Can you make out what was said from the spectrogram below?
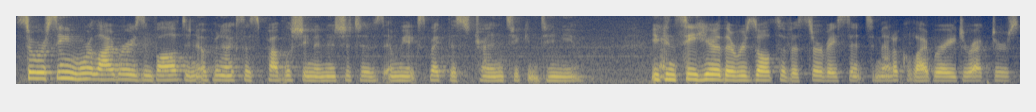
So we're seeing more libraries involved in open access publishing initiatives and we expect this trend to continue. You can see here the results of a survey sent to medical library directors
